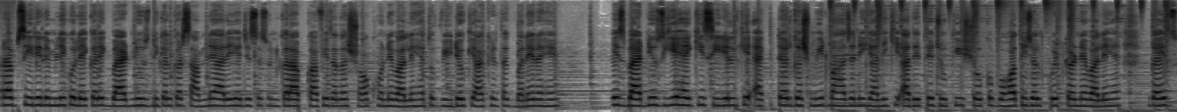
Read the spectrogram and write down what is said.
और अब सीरियल इमली को लेकर एक बैड न्यूज़ निकल कर सामने आ रही है, जिसे सुनकर आप काफ़ी ज़्यादा शॉक होने वाले हैं। तो वीडियो के आखिर तक बने रहें। इस बैड न्यूज़ ये है कि सीरियल के एक्टर कश्मीर महाजनी, यानी कि आदित्य, जो कि शो को बहुत ही जल्द क्विट करने वाले हैं। गाइज़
